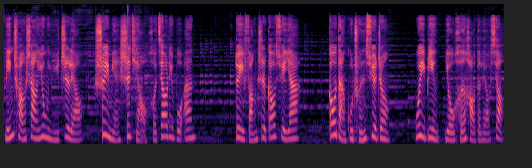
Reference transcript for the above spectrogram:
临床上用于治疗睡眠失调和焦虑不安，对防治高血压、高胆固醇血症。胃病有很好的疗效，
